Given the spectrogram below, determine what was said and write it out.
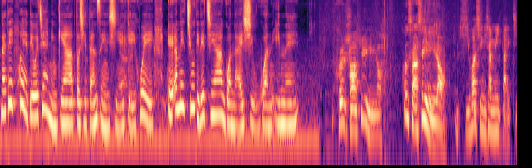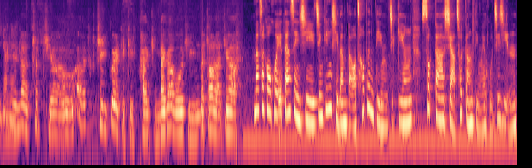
内底看到的这物件，都是陈先生的家伙。会安尼住伫咧遮，原来是有原因的。困三四年咯。困三四年咯，是发生啥物代志安尼？那出车祸啊，水过直直开钱，开到无钱要走来遮。那十五岁的单先生，曾经是南投草屯镇一间塑胶社出工厂的负责人。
